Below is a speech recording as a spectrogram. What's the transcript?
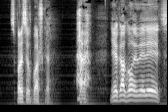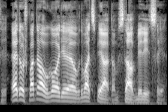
— спросил Пашка. «Ха! Никакой милиции. Это уж потом, в годе в двадцать пятом, стал милиция.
